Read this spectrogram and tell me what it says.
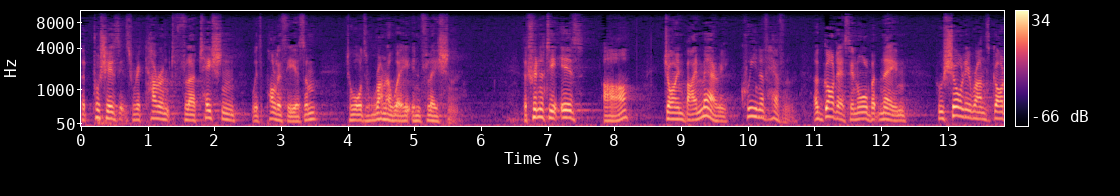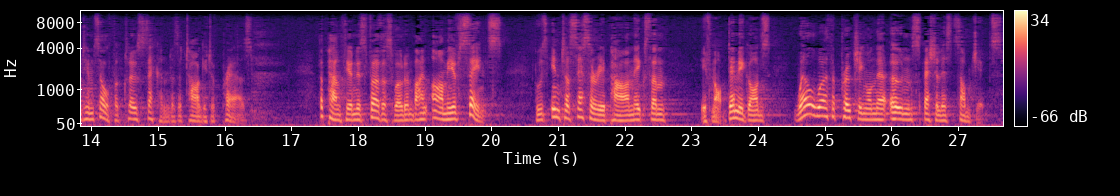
that pushes its recurrent flirtation with polytheism towards runaway inflation. The Trinity is, are, joined by Mary, Queen of Heaven, a goddess in all but name, who surely runs God himself a close second as a target of prayers. The pantheon is further swollen by an army of saints, whose intercessory power makes them, if not demigods, well worth approaching on their own specialist subjects.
